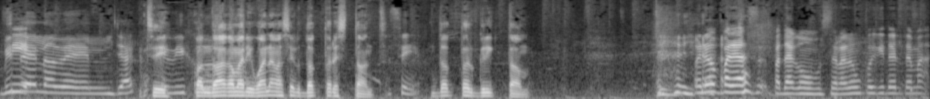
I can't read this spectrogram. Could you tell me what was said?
¿Viste sí. lo del Jack? Sí, que dijo- cuando haga marihuana va a ser Doctor Stunt. Sí. Doctor Greek Tom. Bueno, para, para como cerrar un poquito el tema,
